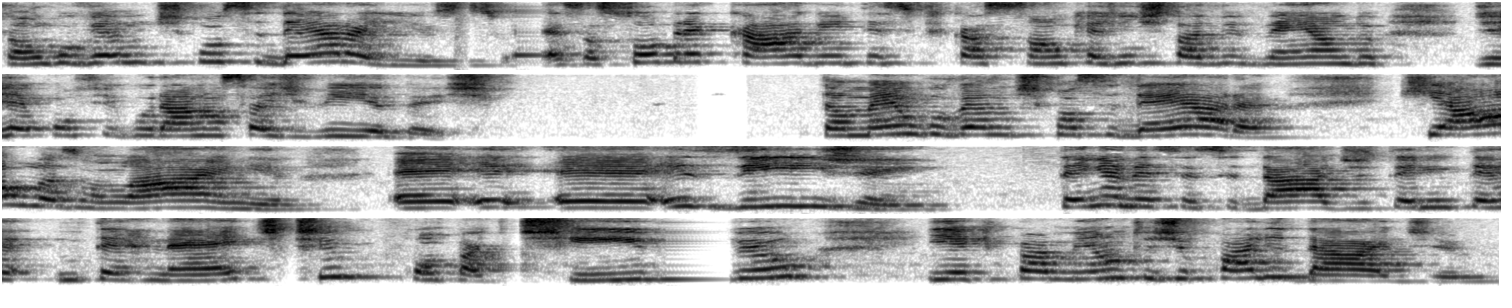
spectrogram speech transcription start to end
Então, o governo desconsidera isso, essa sobrecarga e intensificação que a gente está vivendo de reconfigurar nossas vidas. Também o governo desconsidera que aulas online é, é, exigem, tem a necessidade de ter inter, internet compatível e equipamentos de qualidade.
